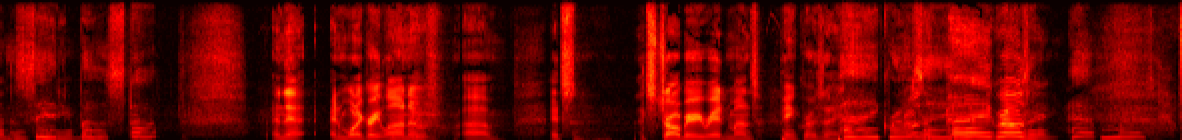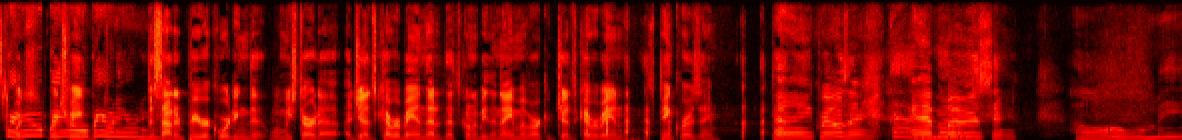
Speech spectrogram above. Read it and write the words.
at the city bus stop. and that and what a great line of um, it's it's strawberry red mine's pink rose. Pink rose, Pink rose. have mercy. Which which we decided pre-recording that when we start a, a Judd's cover band that that's going to be the name of our Judd's cover band. It's Pink Rose. Pink Rose, have mercy. on me.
